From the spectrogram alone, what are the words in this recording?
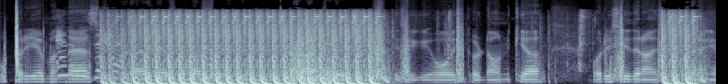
ऊपर ये बंदा ऐसे किसी की हो इसको डाउन किया और इसी तरह इसको करेंगे।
